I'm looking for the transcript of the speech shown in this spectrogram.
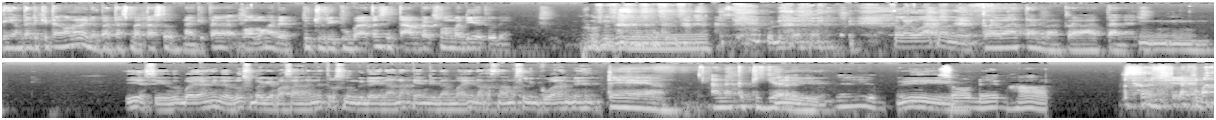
yang tadi kita ngomong ada batas-batas tuh nah kita ngomong ada 7000 batas ditabrak semua sama dia tuh udah udah kelewatan ya kelewatan lah kelewatan aja. Hmm. Iya sih, lu bayangin ya lu sebagai pasangannya terus lu ngedain anak yang dinamain atas nama selingkuhannya. damn anak ketiga lagi Wih. Wih. So damn hard. Sorry, emang.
